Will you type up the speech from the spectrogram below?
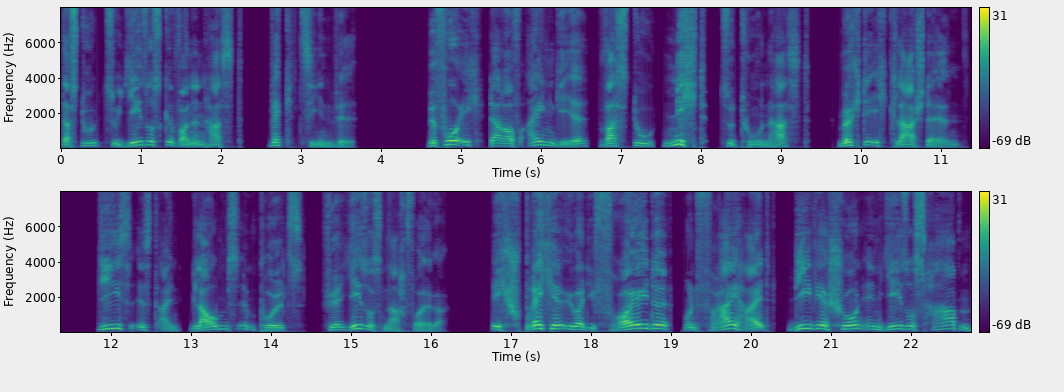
das du zu Jesus gewonnen hast, wegziehen will. Bevor ich darauf eingehe, was du nicht zu tun hast, möchte ich klarstellen, dies ist ein Glaubensimpuls für Jesus-Nachfolger. Ich spreche über die Freude und Freiheit, die wir schon in Jesus haben.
